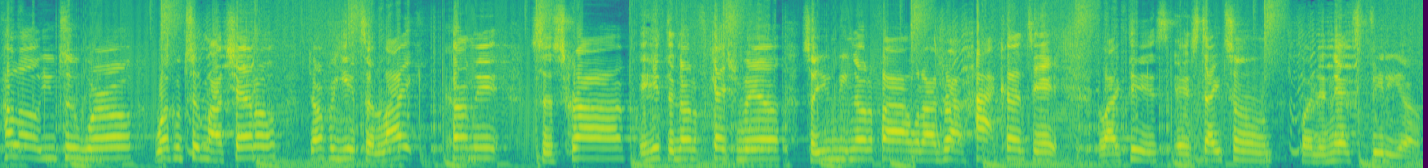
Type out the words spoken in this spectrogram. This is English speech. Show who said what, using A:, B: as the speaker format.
A: Hello YouTube world, welcome to my channel. Don't forget to like, comment, subscribe, and hit the notification bell so you can be notified when I drop hot content like this and stay tuned for the next video.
